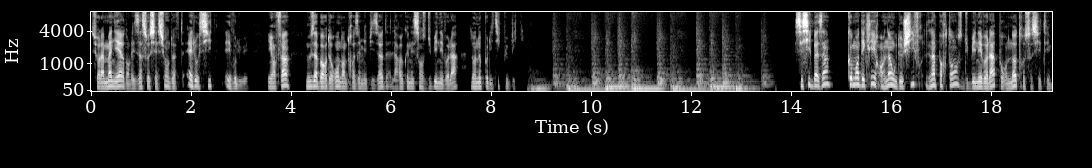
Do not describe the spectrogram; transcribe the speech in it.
sur la manière dont les associations doivent elles aussi évoluer. Et enfin, nous aborderons dans le troisième épisode la reconnaissance du bénévolat dans nos politiques publiques. Cécile Bazin, comment décrire en un ou deux chiffres l'importance du bénévolat pour notre société?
